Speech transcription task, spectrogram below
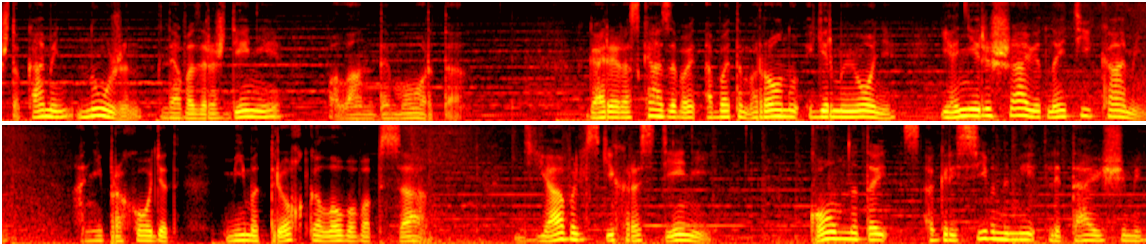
что камень нужен для возрождения Волан-де-Морта – Гарри рассказывает об этом Рону и Гермионе, и они решают найти камень. Они проходят мимо трехголового пса, дьявольских растений, комнатой с агрессивными летающими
